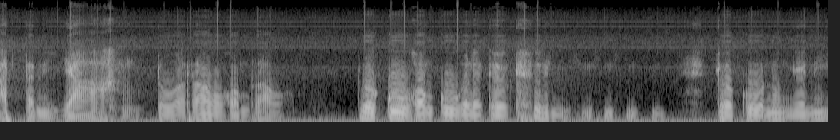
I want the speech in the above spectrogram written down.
อัตตนิยา ตัวเราของเรา ตัวกู้ของกูก็เลยเกิดขึ้น ตัวกูนั่งอย่างนี้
